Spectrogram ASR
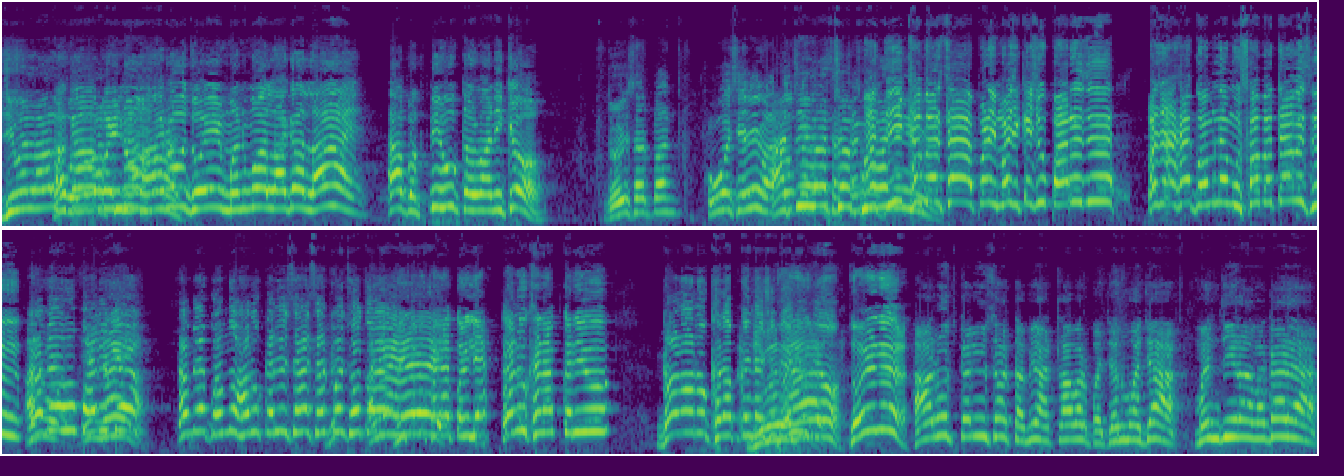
જીવનલાલ અગા ભાઈનું હારું જોઈ મનમાં લાગે લાય. આ ભક્તિ હું કરવાની કયો? જોયું સરપંચ? ફુવો છે એવી વાતો સાચી વાત છે. ખબર છે પણ એમાં કશું પારે છે. બસ આખા ગોમને મૂછો બતાવે છે. હું. કે તમે ગોમનું હારું કર્યું છે સરપંચ છો તો? ખરાબ કરી લે. કનું ખરાબ કર્યું? ઘણોનું ખરાબ કરી નાખ્યું. જોયું ને? હારું જ કર્યું છે તમે આટલા વાર ભજનમાં જા મંજીરા વગાડ્યા.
